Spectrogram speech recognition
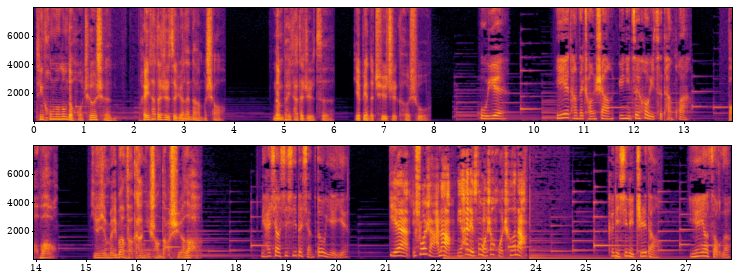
听轰隆隆的火车声。陪他的日子原来那么少，能陪他的日子也变得屈指可数。五月，爷爷躺在床上与你最后一次谈话。宝宝，爷爷没办法看你上大学了。你还笑嘻嘻的想逗爷爷。爷，你说啥呢？你还得送我上火车呢。可你心里知道，爷爷要走了。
